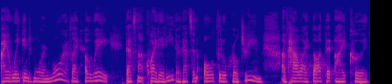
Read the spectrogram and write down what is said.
I awakened more and more of like, oh, wait, that's not quite it either. That's an old little girl dream of how I thought that I could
